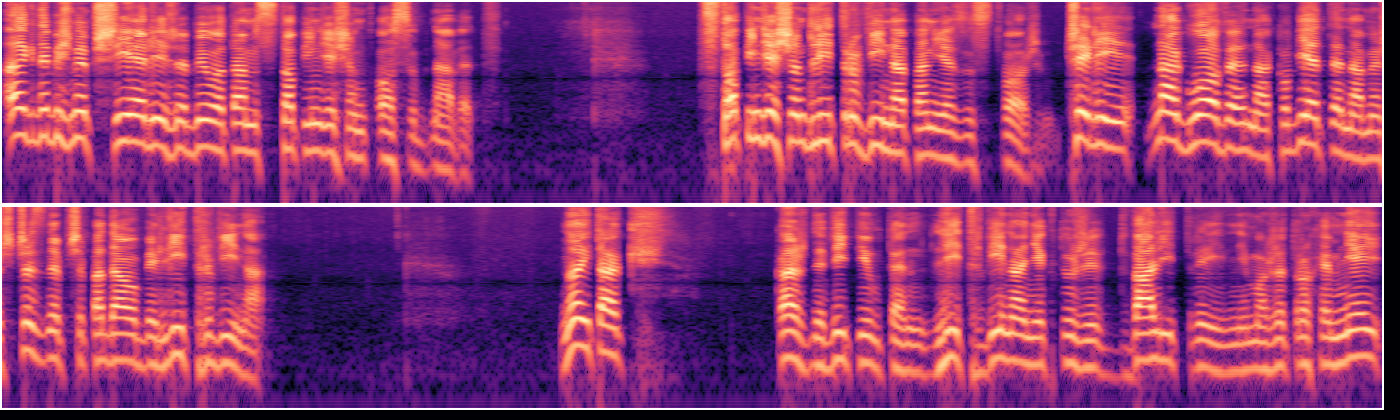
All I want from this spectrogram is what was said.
Ale gdybyśmy przyjęli, że było tam 150 osób nawet, 150 litrów wina Pan Jezus stworzył, czyli na głowę, na kobietę, na mężczyznę przypadałoby litr wina. No i tak każdy wypił ten litr wina, niektórzy dwa litry, inni może trochę mniej.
